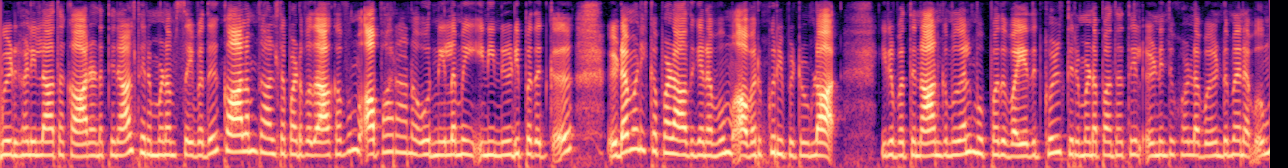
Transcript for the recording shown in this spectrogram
வீடுகள் இல்லாத காரணத்தினால் திருமணம் செய்வது காலம் தாழ்த்தப்படுவதாகவும் அவ்வாறான ஒரு நிலைமை இனி நீடிப்பதற்கு இடமளிக்கப்படாது எனவும் அவர் குறிப்பிட்டுள்ளார். இருபத்தி நான்கு முதல் முப்பது வயதிற்குள் திருமண பந்தத்தில் இணைந்து கொள்ள வேண்டும் எனவும்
